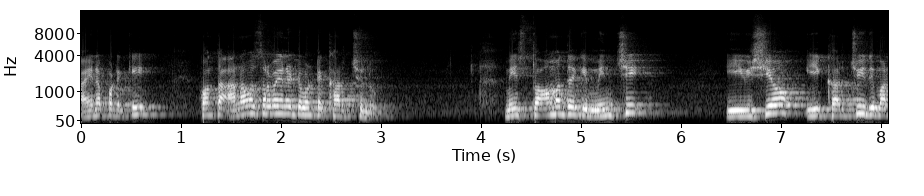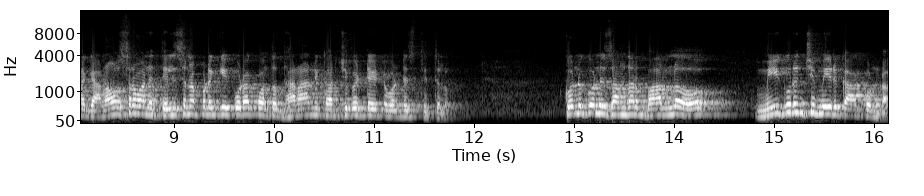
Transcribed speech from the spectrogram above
అయినప్పటికీ కొంత అనవసరమైనటువంటి ఖర్చులు మీ స్తోమతకి మించి ఈ విషయం ఈ ఖర్చు ఇది మనకి అనవసరం అని తెలిసినప్పటికీ కూడా కొంత ధనాన్ని ఖర్చు పెట్టేటువంటి స్థితిలో. కొన్ని కొన్ని సందర్భాల్లో మీ గురించి మీరు కాకుండా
